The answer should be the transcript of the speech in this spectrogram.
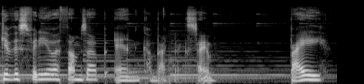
give this video a thumbs up, and come back next time. Bye!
